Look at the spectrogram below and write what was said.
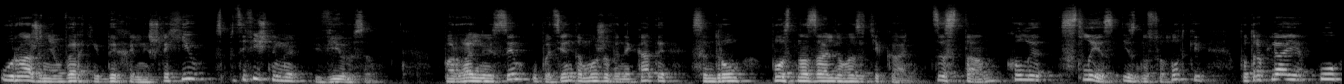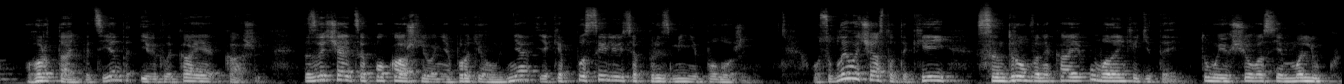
ураженням верхніх дихальних шляхів специфічними вірусами. Паралельно з цим у пацієнта може виникати синдром постназального затікання. Це стан, коли слиз із носоглотки потрапляє у гортань пацієнта і викликає кашель. Зазвичай це покашлювання протягом дня, яке посилюється при зміні положення. Особливо часто такий синдром виникає у маленьких дітей. Тому, якщо у вас є малюк,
